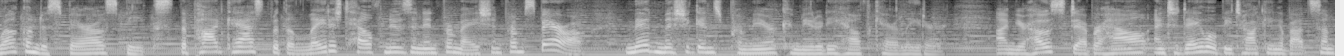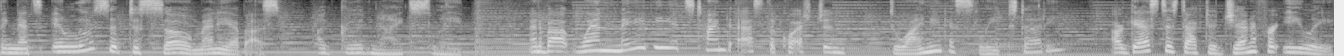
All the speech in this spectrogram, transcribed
Welcome to Sparrow Speaks, the podcast with the latest health news and information from Sparrow, Mid Michigan's premier community healthcare leader. I'm your host, Deborah Howell, and today we'll be talking about something that's elusive to so many of us a good night's sleep. And about when maybe it's time to ask the question do I need a sleep study? Our guest is Dr. Jennifer Ely,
